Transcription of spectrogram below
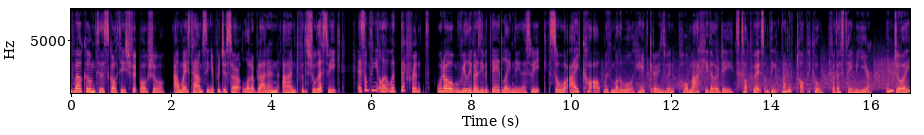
And welcome to the Scottish Football Show. I'm West Ham senior producer Laura Brannan, and for the show this week, it's something a little bit different. We're all really busy with deadline day this week, so I caught up with Motherwell head groundsman Paul Matthew the other day to talk about something rather topical for this time of year. Enjoy.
